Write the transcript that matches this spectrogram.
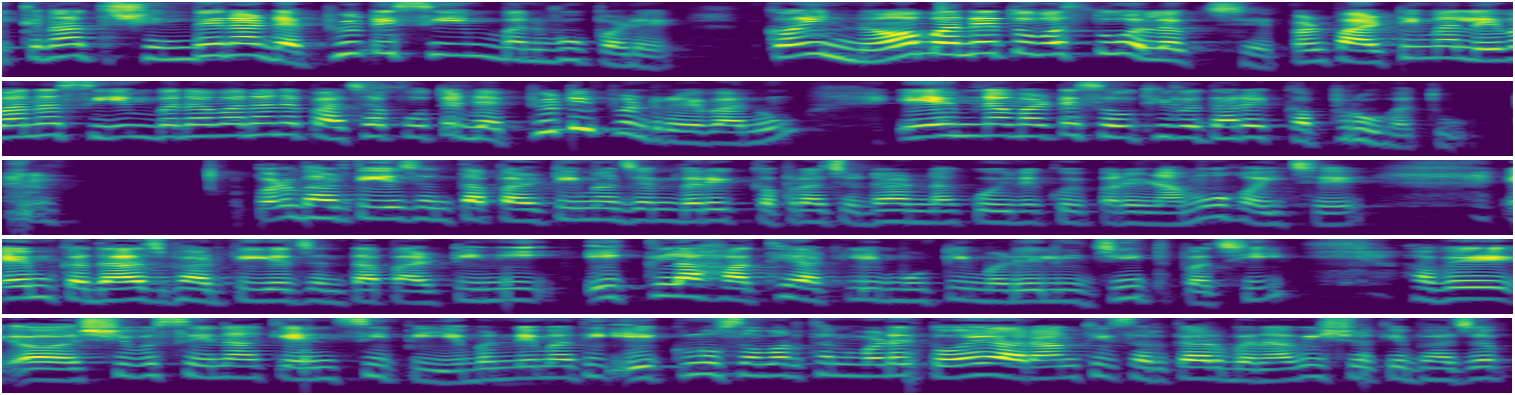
એકનાથ શિંદેના ડેપ્યુટી સીએમ બનવું પડે. કંઈ ન બને તો વસ્તુ અલગ છે, પણ પાર્ટીમાં લેવાના સીએમ બનાવવાના અને પાછા પોતે ડેપ્યુટી પણ રહેવાનું, એ એમના માટે સૌથી વધારે કપરું હતું. પણ ભારતીય જનતા પાર્ટીમાં જેમ દરેક કપરા ચઢાણના કોઈને કોઈ પરિણામો હોય છે, એમ કદાચ ભારતીય જનતા પાર્ટીની એકલા હાથે આટલી મોટી મળેલી જીત પછી હવે શિવસેના કે એનસીપી એ બંનેમાંથી એકનું સમર્થન મળે તોય આરામથી સરકાર બનાવી શકે. ભાજપ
